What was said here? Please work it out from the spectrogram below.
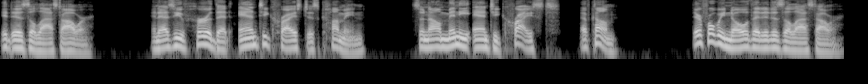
it is the last hour. And as you've heard that Antichrist is coming, so now many Antichrists have come. Therefore, we know that it is the last hour.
